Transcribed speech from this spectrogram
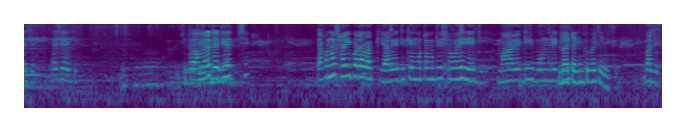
এই যে এই যে। তো আমরা রেডি হচ্ছি। এখনও শাড়ি পরা বাকি আর ওইদিকে মোটামুটি সবাই রেডি মা রেডি বোন রেডি নয়টা কিন্তু বেঁচে গেছে। বাজুক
